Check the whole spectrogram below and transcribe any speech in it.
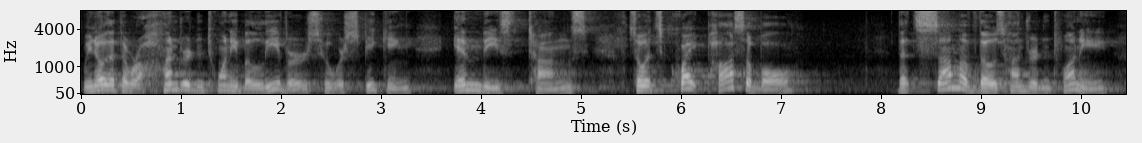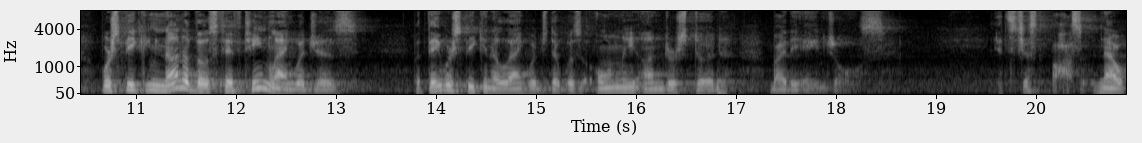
We know that there were 120 believers who were speaking in these tongues. So it's quite possible that some of those 120 were speaking none of those 15 languages, but they were speaking a language that was only understood by the angels. It's just awesome. Now,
